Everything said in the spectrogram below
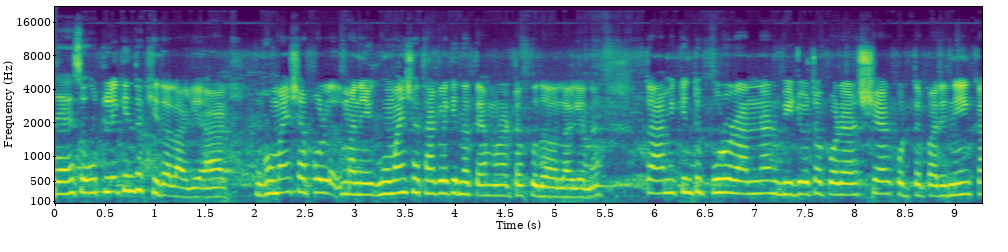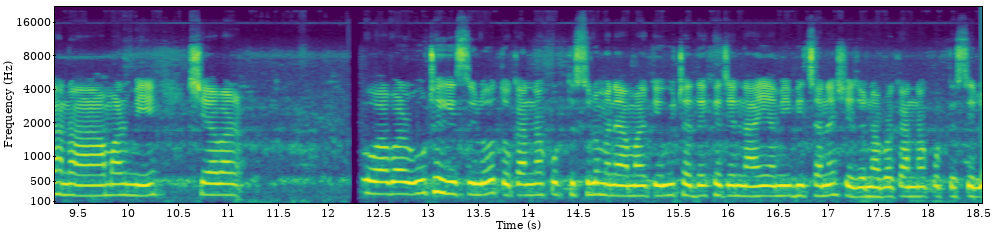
দেখা যাচ্ছে উঠলে কিন্তু খিদা লাগে আর ঘুমাইসা পড়লে মানে ঘুমাইসা থাকলে কিন্তু তেমন একটা ক্ষুদাও লাগে না। তো আমি কিন্তু পুরো রান্নার ভিডিওটা পরে আর শেয়ার করতে পারিনি, কারণ আমার মেয়ে, সে আবার, ও আবার উঠে গেছিল তো কান্না করতেছিল মানে আমাকে উঠা দেখে যে নাই আমি বিছানায়, সেজন্য আবার কান্না করতেছিল।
